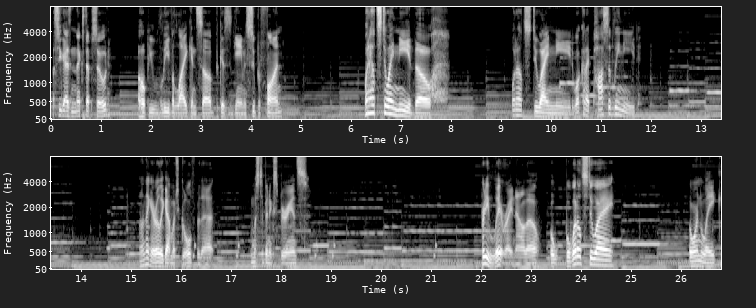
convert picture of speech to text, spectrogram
I'll see you guys in the next episode. I hope you leave a like and sub because this game is super fun. What else do I need though? What else do I need? What could I possibly need? I don't think I really got much gold for that. It must have been experience. Pretty lit right now, though. But, but what else do I... Thorn Lake.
